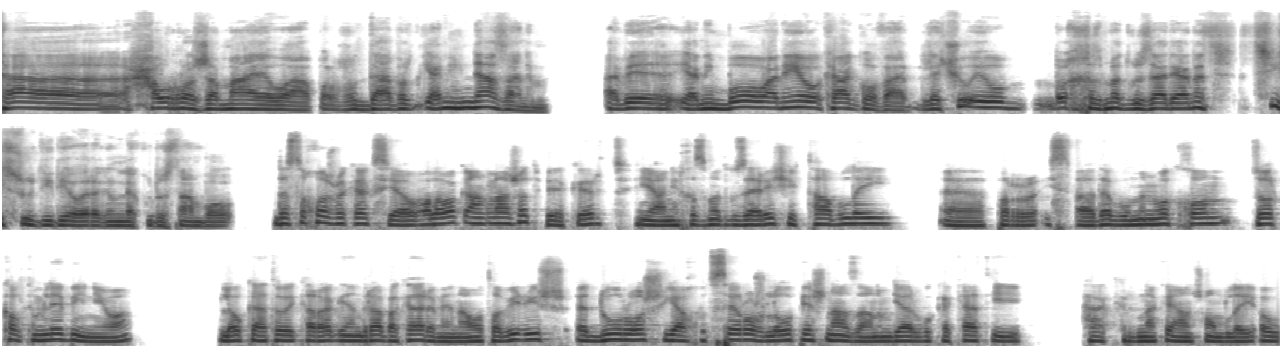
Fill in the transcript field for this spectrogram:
تا حەو ڕۆژە مایەوە ڕدابرد ینی نازانم ئەبێ ینی بۆ وانەیەوە کا گۆڤار لە چوو ئێوە خزمەت گوزاریانە چی سوودی لێوەرەگن لە کوردستان بۆ دەستە خۆش بە کاکسیا وەڵاوەک ئاماژەت پێکرد ینی خزمەت گوزارێکی تابڵی پڕ ئیسفادە بوو من وەک خۆم زۆر کەڵکم لێ بینیوە لەو کاتەوەی کە ڕاگەندرا بەکارەمێنەوە تەبیعیش دوو ڕۆژ یاخود سێ ڕۆژ لەوە پێش نازانم دیار بوو کە کاتی هاکردنەکەیان چۆن بڵێ ئەو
